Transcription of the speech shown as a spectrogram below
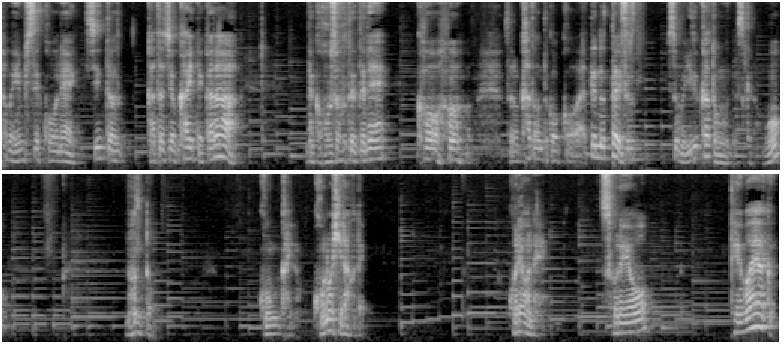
多分鉛筆でこうね、きちんと形を描いてから、なんか細筆でね、こう、その角のとここうやって塗ったりする人もいるかと思うんですけども、なんと、今回のこの平筆。これはね、それを手早く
